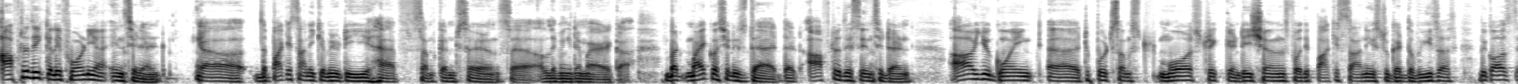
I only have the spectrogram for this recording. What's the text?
after the California incident, uh, the Pakistani community have some concerns uh, living in America. But my question is that that after this incident, are you going uh, to put some st- more strict conditions for the Pakistanis to get the visas? Because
